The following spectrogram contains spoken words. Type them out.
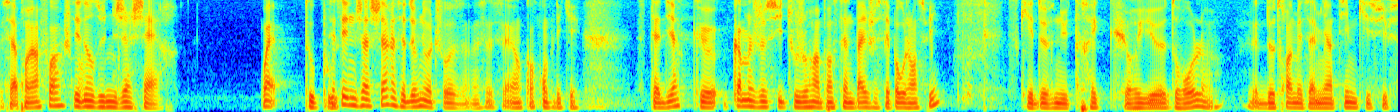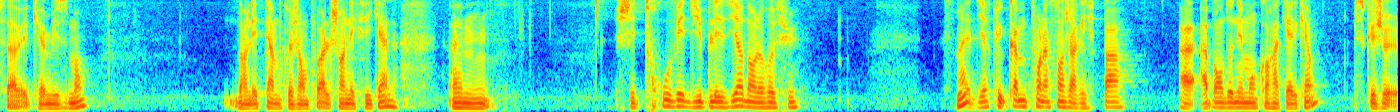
c'est la première fois. T'es dans une jachère, Ouais. tout. C'était une jachère et c'est devenu autre chose. C'est encore compliqué. C'est-à-dire que comme je suis toujours un peu en stand-by, je sais pas où j'en suis. Ce qui est devenu très curieux, drôle. Deux, trois de mes amis intimes qui suivent ça avec amusement. Dans les termes que j'emploie, le champ lexical. Euh, j'ai trouvé du plaisir dans le refus. C'est-à-dire que comme pour l'instant, j'arrive pas à abandonner mon corps à quelqu'un, puisque je,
